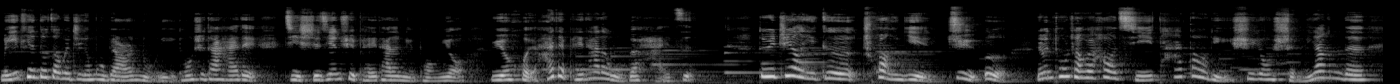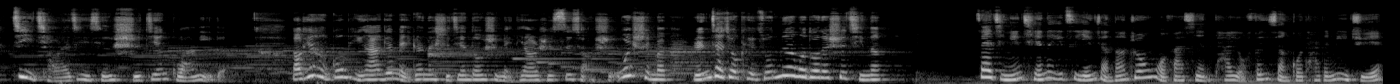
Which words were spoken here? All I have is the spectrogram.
每一天都在为这个目标而努力。同时，他还得挤时间去陪他的女朋友约会，还得陪他的五个孩子。对于这样一个创业巨鳄，人们通常会好奇他到底是用什么样的技巧来进行时间管理的。老天很公平啊，给每个人的时间都是每天二十四小时，为什么人家就可以做那么多的事情呢？在几年前的一次演讲当中，我发现他有分享过他的秘诀。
